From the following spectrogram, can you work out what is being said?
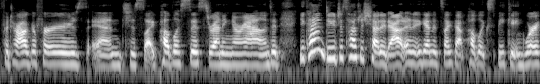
photographers and just like publicists running around. And you kind of do just have to shut it out. And again, it's like that public speaking where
